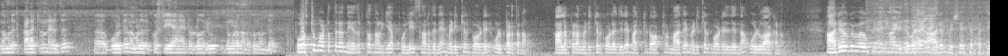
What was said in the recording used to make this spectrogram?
നമ്മൾ കളക്ടറിന്റെ അടുത്ത് പോയിട്ട് നമ്മൾ റിക്വസ്റ്റ് ചെയ്യാനായിട്ടുള്ള ഒരു ഇതും കൂടെ നടക്കുന്നുണ്ട്. പോസ്റ്റ്മോർട്ടത്തിന് നേതൃത്വം നൽകിയ പോലീസ് സർജനെ മെഡിക്കൽ ബോർഡിൽ ഉൾപ്പെടുത്തണം. ആലപ്പുഴ മെഡിക്കൽ കോളേജിലെ മറ്റ് ഡോക്ടർമാരെ മെഡിക്കൽ ബോർഡിൽ നിന്ന് ഒഴിവാക്കണം. ആരോഗ്യവകുപ്പിൽ നിന്ന് ഇതുവരെ ആരും വിഷയത്തെപ്പറ്റി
